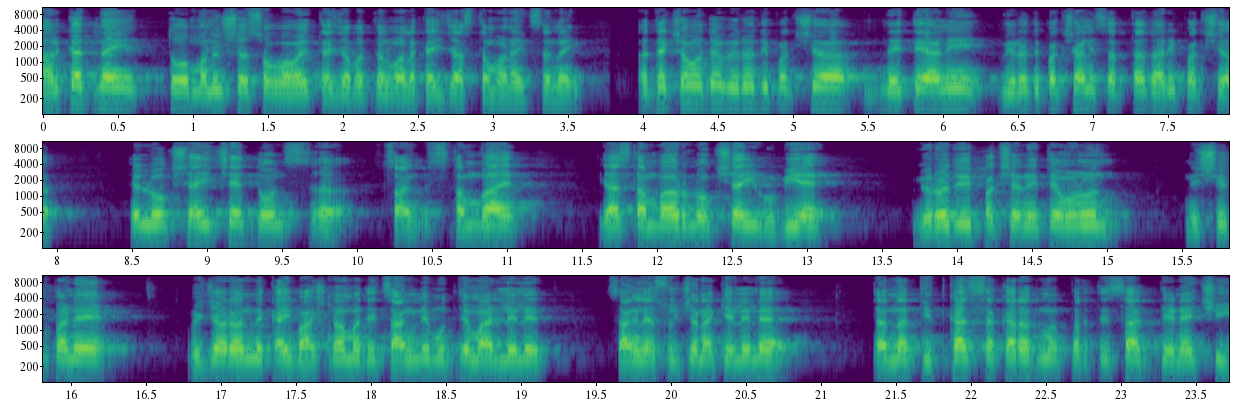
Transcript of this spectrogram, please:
हरकत नाही तो मनुष्य स्वभाव आहे त्याच्याबद्दल मला काही जास्त म्हणायचं नाही. अध्यक्ष महोदय विरोधी पक्ष नेते आणि विरोधी पक्ष आणि सत्ताधारी पक्ष हे लोकशाहीचे दोन स्तंभ आहेत. या स्तंभावर लोकशाही उभी आहे. विरोधी पक्ष नेते म्हणून निश्चितपणे विजयरावांनी काही भाषणामध्ये चांगले मुद्दे मांडलेले आहेत चांगल्या सूचना केलेल्या आहेत. त्यांना तितकाच सकारात्मक प्रतिसाद देण्याची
